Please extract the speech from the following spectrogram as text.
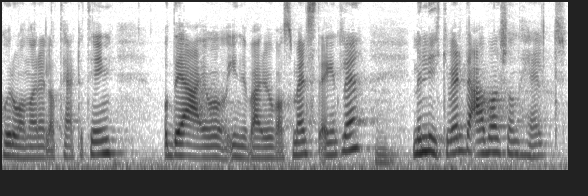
koronarelaterte ting. Og det jo, innebærer jo hva som helst, egentlig. Mm. Men likevel, det er bare sånn helt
